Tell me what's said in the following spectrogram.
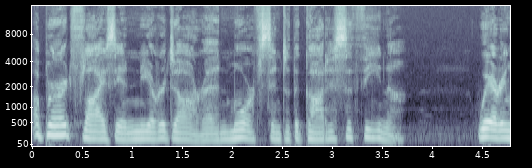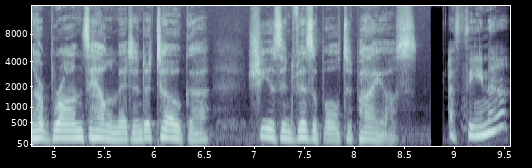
A bird flies in near Adara and morphs into the goddess Athena. Wearing her bronze helmet and a toga, she is invisible to Pios. Athena?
